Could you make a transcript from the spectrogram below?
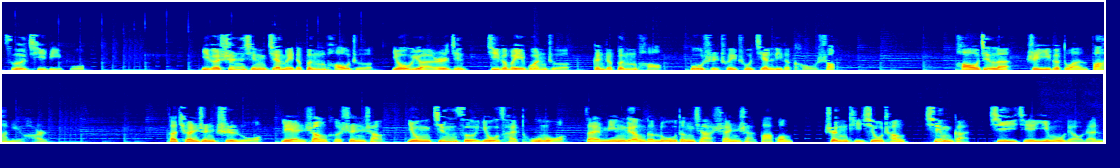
此起彼伏。一个身形健美的奔跑者由远而近。几个围观者跟着奔跑，不时吹出尖利的口哨。跑进了是一个短发女孩，她全身赤裸，脸上和身上用金色油彩涂抹，在明亮的路灯下闪闪发光，身体修长性感，细节一目了然。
